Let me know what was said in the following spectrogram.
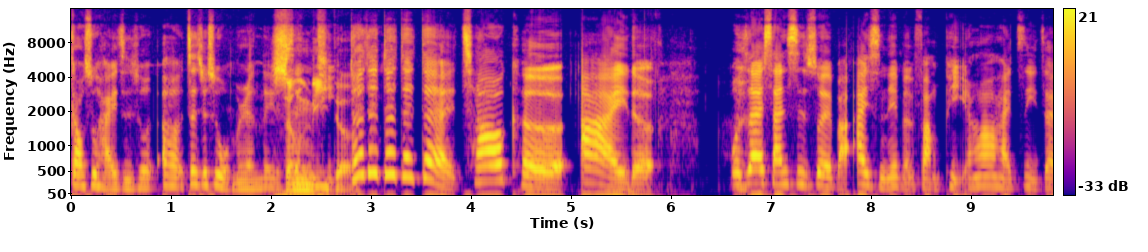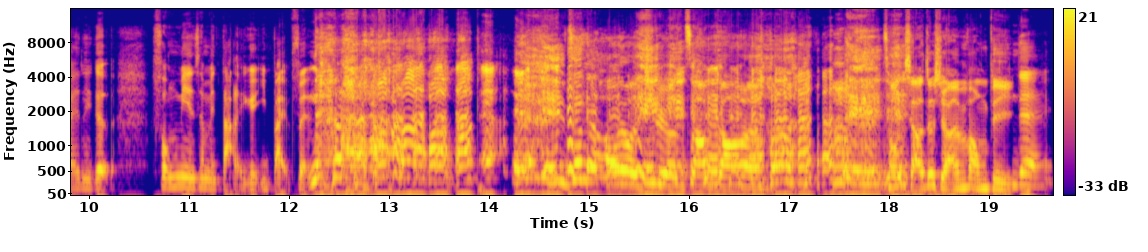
告诉孩子说，呃，这就是我们人类的身体，生理的对对对对对，超可爱的。我在三四岁吧，爱死那本放屁，然后还自己在那个封面上面打了一个一百分。你 真的好有趣哦！糟糕了，从小就喜欢放屁。对，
